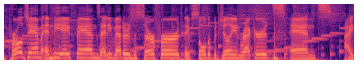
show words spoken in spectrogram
Pearl Jam, NBA fans, Eddie Vedder's a surfer. They've sold a bajillion records, and I,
